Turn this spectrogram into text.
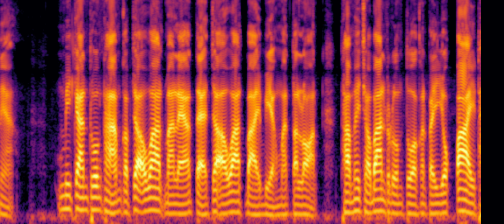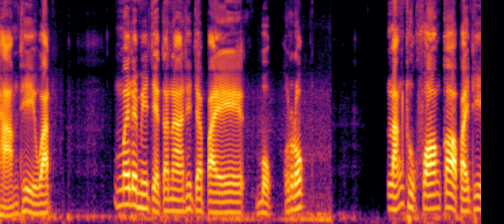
เนี่ยมีการทวงถามกับเจ้าอาวาสมาแล้ว แต่เจ้าอาวาสบ่ายเบี่ยงมาตลอดทำให้ชาวบ้านรวมตัวกันไปยกป้ายถามที่วัด ไม่ได้มีเจตนาที่จะไปบุกรุก หลังถูกฟ้องก็ไปที่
